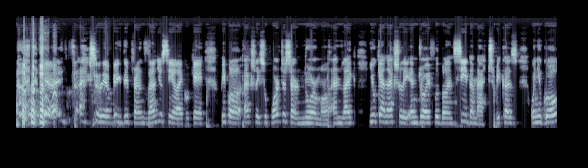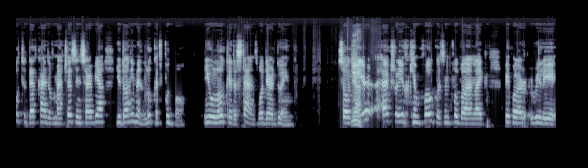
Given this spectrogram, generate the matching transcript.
yeah, it's actually a big difference. Then you see, like, okay, people actually supporters are normal, and like you can actually enjoy football and see the match because when you go to that kind of matches in Serbia, you don't even look at football. You look at the stands, what they're doing. So yeah. here, actually, you can focus on football, and like people are really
